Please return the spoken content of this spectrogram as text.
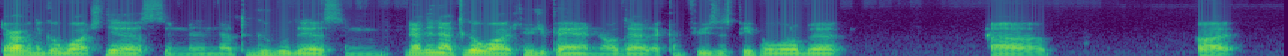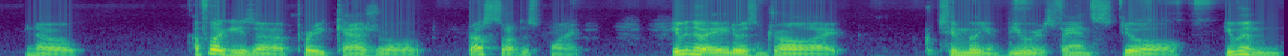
they're having to go watch this, and then have to Google this, and then they have to go watch New Japan and all that. That confuses people a little bit. Uh, but you know, I feel like he's a pretty casual wrestler at this point. Even though AEW doesn't draw like two million viewers, fans still, even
